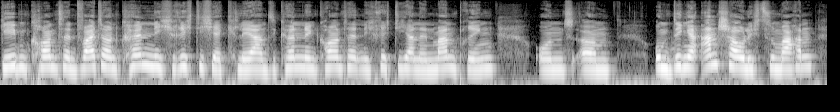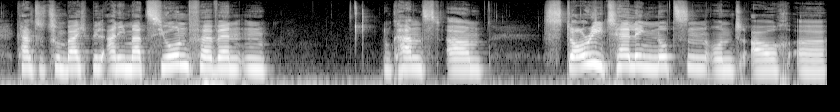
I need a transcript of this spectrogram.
geben Content weiter und können nicht richtig erklären. Sie können den Content nicht richtig an den Mann bringen. Und ähm, um Dinge anschaulich zu machen, kannst du zum Beispiel Animationen verwenden. Du kannst ähm, Storytelling nutzen und auch äh,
